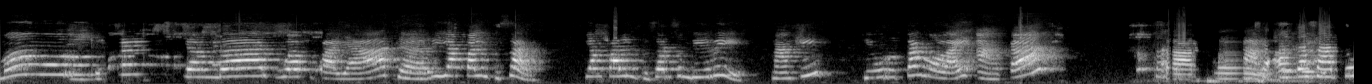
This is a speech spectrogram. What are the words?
mengurutkan gambar buah pepaya dari yang paling besar. Yang paling besar sendiri. Nanti diurutkan mulai angka Satu. Angka satu.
